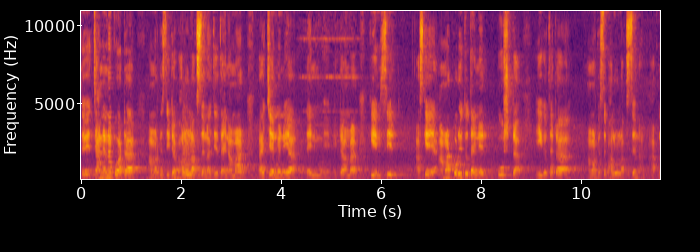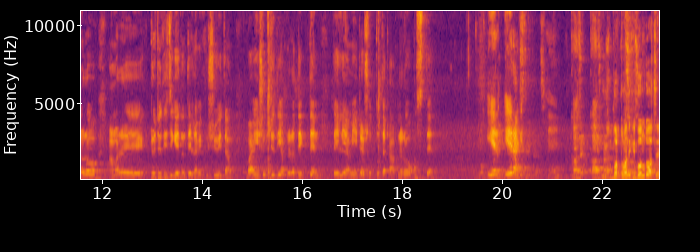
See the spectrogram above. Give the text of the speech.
তো জানে না কোয়াটা আমার কাছে এটা ভালো লাগছে না যে তাই আমার ভাইস চেয়ারম্যান ইয়া তাই একটা আমার কেএমসির আজকে আমার পরেই তো তাইনের পোস্টটা এই কথাটা আমার কাছে ভালো লাগছে না। আপনারাও আমার একটু যদি জিজ্ঞাসা তাহলে আমি খুশি হইতাম। বা এইসব যদি আপনারা দেখতেন তাহলে আমি এটার সত্যতাটা আপনারাও বুঝতেন। এর এর আগে হ্যাঁ? বর্তমানে কি বন্ধ আছে?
